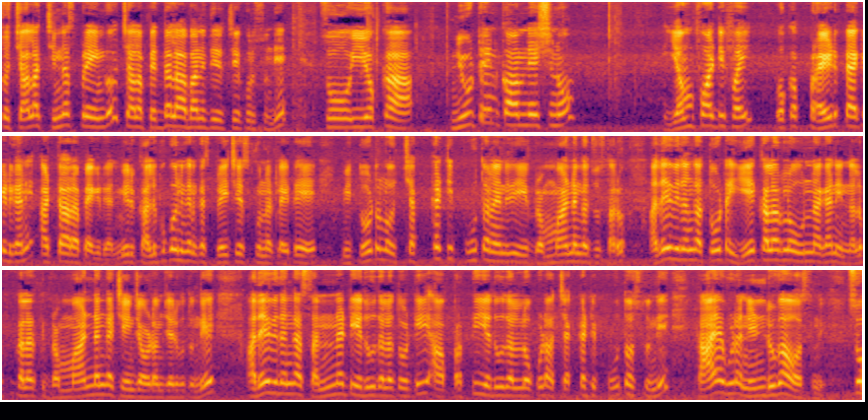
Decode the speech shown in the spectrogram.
సో చాలా చిన్న స్ప్రేయింగ్ చాలా పెద్ద లాభాన్ని చేకూరుస్తుంది. సో ఈ యొక్క nutrient combination M forty five ఒక ప్రైడ్ ప్యాకెట్ కానీ అట్టారా ప్యాకెట్ కానీ మీరు కలుపుకొని కనుక స్ప్రే చేసుకున్నట్లయితే మీ తోటలో చక్కటి పూతలు అనేది బ్రహ్మాండంగా చూస్తారు. అదేవిధంగా తోట ఏ కలర్లో ఉన్నా కానీ నలుపు కలర్కి బ్రహ్మాండంగా చేంజ్ అవ్వడం జరుగుతుంది. అదేవిధంగా సన్నటి ఎదుగుదలతోటి ఆ ప్రతి ఎదుగుదలలో కూడా చక్కటి పూత వస్తుంది. కాయ కూడా నిండుగా వస్తుంది. సో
